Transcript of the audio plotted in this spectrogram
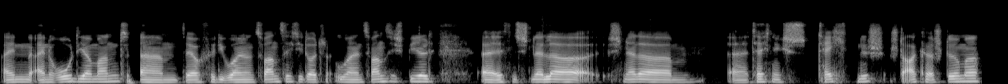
ein, ein Rohdiamant, ähm, der auch für die U21, die deutsche U21 spielt, äh, ist ein schneller, schneller, äh, technisch, technisch starker Stürmer,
